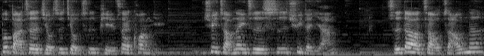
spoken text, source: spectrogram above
不把这九十九只撇在旷野，去找那只失去的羊，直到找着呢？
